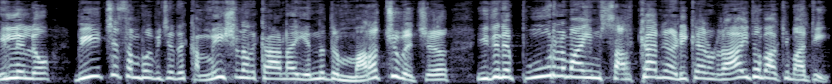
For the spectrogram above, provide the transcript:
ഇല്ലല്ലോ. വീഴ്ച സംഭവിച്ചത് കമ്മീഷണർക്കാണ് എന്നത് മറച്ചുവെച്ച് ഇതിനെ പൂർണമായും സർക്കാരിനെ അടിക്കാനുള്ള ആയുധമാക്കി മാറ്റി.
